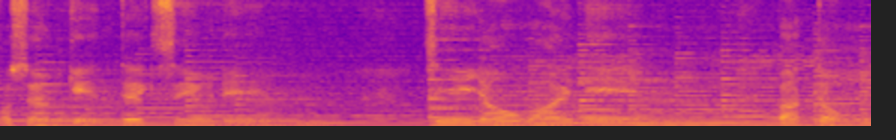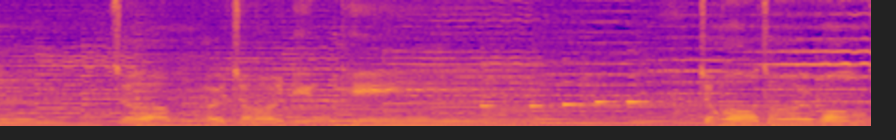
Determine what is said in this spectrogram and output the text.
我想見的少年，只有懷念，不懂怎去再聊天。像我在往日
